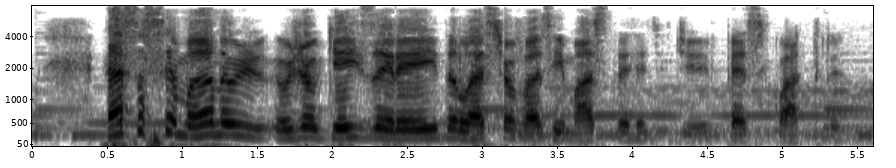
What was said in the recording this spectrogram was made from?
essa semana eu, eu joguei e zerei The Last of Us Remastered de PS4.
